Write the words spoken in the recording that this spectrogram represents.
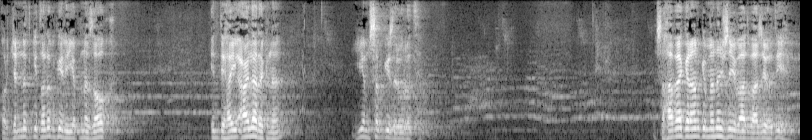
اور جنت کی طلب کے لیے اپنا ذوق انتہائی اعلیٰ رکھنا، یہ ہم سب کی ضرورت ہے۔ صحابہ کرام کے منج سے یہ بات واضح ہوتی ہے۔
